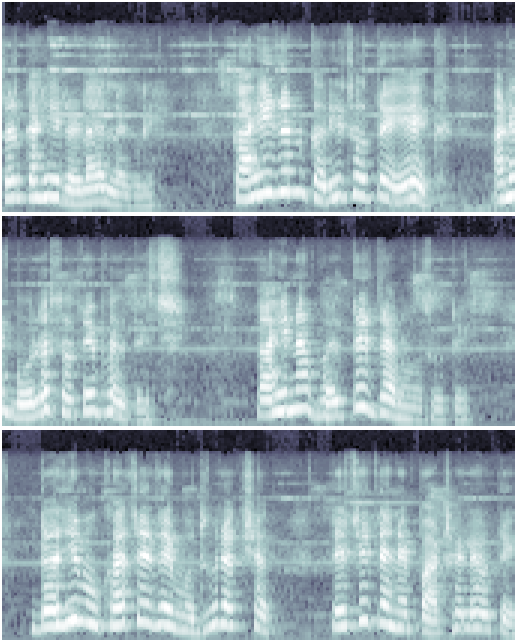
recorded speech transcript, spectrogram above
तर काही रडायला लागले. काही जण करीत होते एक आणि बोलत होते भलतेच. काहींना भलतेच जाणवत होते. दधीमुखाचे जे मधुरक्षक तेथे त्याने पाठवले होते.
